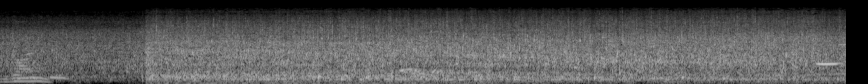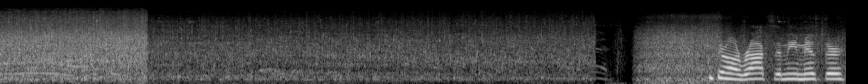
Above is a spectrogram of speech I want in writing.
You. Throwing rocks at me, mister?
